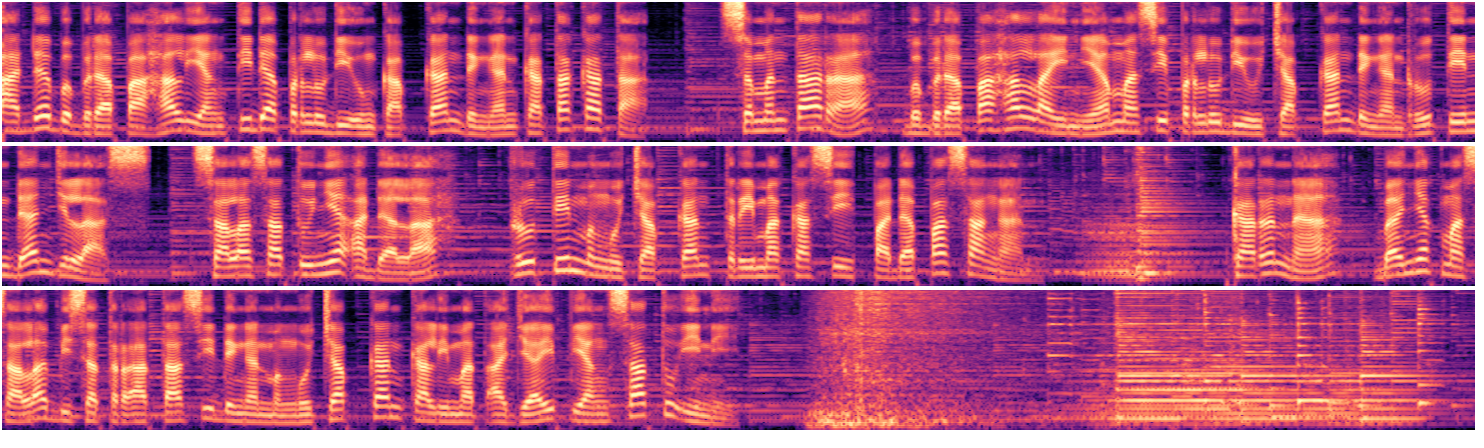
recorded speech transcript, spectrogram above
Ada beberapa hal yang tidak perlu diungkapkan dengan kata-kata. Sementara, beberapa hal lainnya masih perlu diucapkan dengan rutin dan jelas. Salah satunya adalah, rutin mengucapkan terima kasih pada pasangan. Karena, banyak masalah bisa teratasi dengan mengucapkan kalimat ajaib yang satu ini.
